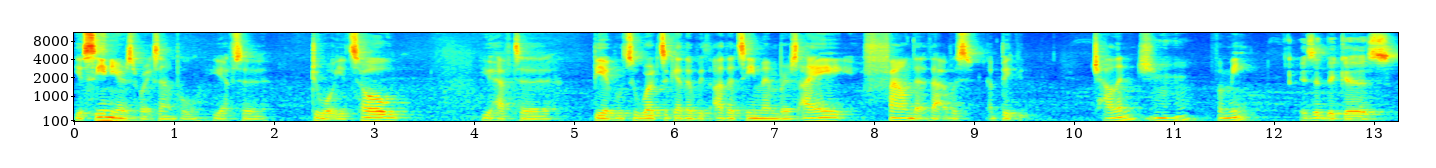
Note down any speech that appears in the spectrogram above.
your seniors, for example, you have to do what you're told. You have to be able to work together with other team members. I found that that was a big challenge Mhm. for me. Is it because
